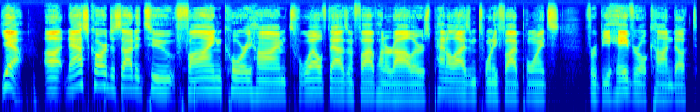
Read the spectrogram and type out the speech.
yeah, uh, NASCAR decided to fine Corey Heim twelve thousand five hundred dollars, penalize him twenty five points for behavioral conduct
